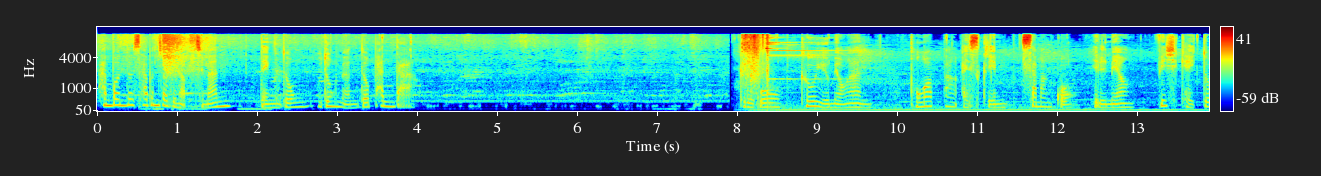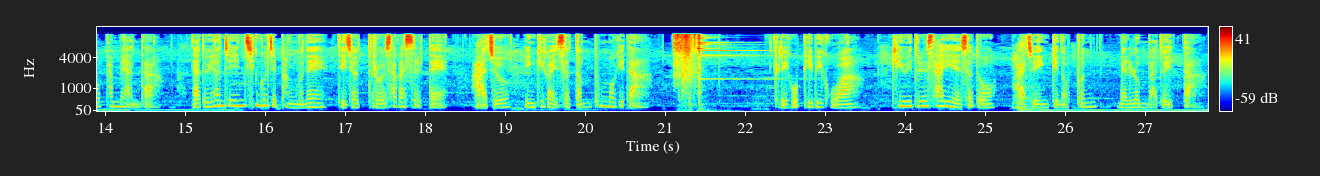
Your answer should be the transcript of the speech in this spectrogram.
한 번도 사본 적은 없지만 냉동 우동면도 판다. 그리고 그 유명한 붕어빵 아이스크림 싸만코 일명 fish cake도 판매한다. 나도 현지인 친구 집 방문해 디저트로 사갔을 때 아주 인기가 있었던 품목이다. 그리고 비비고와 키위들 사이에서도 아주 인기 높은 멜론바도 있다.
